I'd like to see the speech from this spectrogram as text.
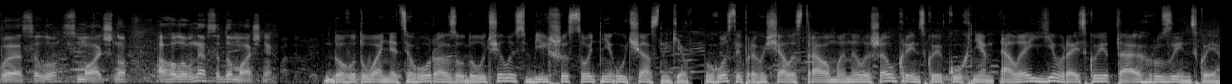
весело, смачно, а головне все домашнє. До готування цього разу долучилось більше сотні учасників. Гости пригощали стравами не лише української кухні, але й єврейської та грузинської.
